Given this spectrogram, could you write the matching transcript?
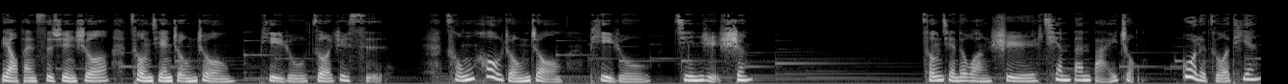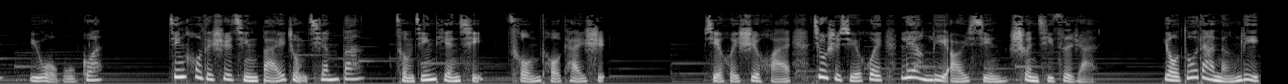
了凡四训说：“从前种种，譬如昨日死；从后种种，譬如今日生。从前的往事千般百种，过了昨天与我无关；今后的事情百种千般，从今天起，从头开始。学会释怀，就是学会量力而行，顺其自然。有多大能力，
